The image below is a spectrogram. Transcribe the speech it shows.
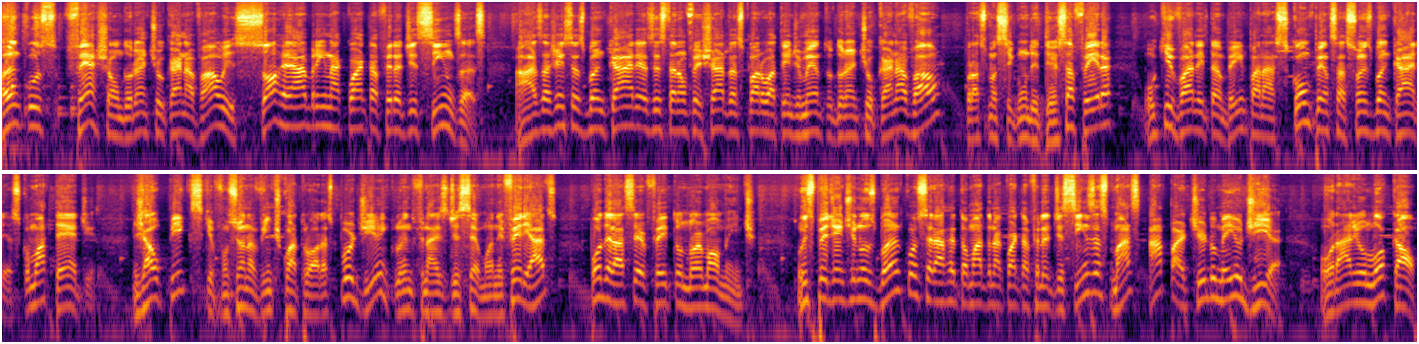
Bancos fecham durante o carnaval e só reabrem na quarta-feira de cinzas. As agências bancárias estarão fechadas para o atendimento durante o carnaval, próxima segunda e terça-feira, o que vale também para as compensações bancárias, como a TED. Já o Pix, que funciona 24 horas por dia, incluindo finais de semana e feriados, poderá ser feito normalmente. O expediente nos bancos será retomado na quarta-feira de cinzas, mas a partir do meio-dia, horário local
